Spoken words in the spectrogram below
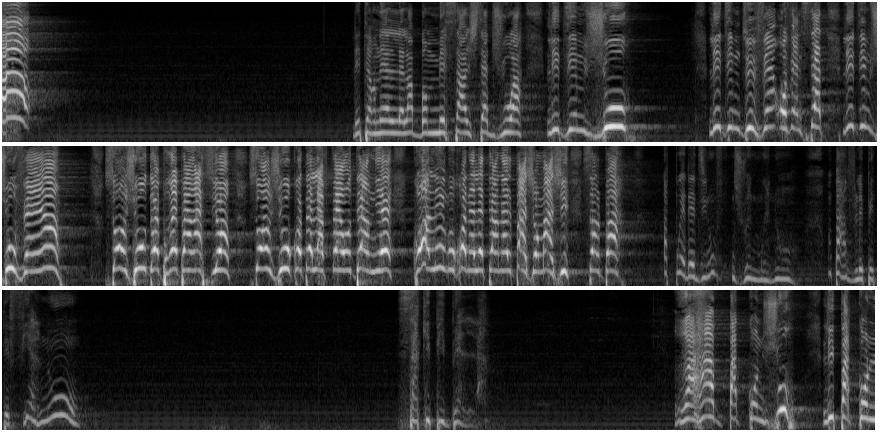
L'Éternel la bon message, cette joie. li dim jou, li dim du 20 au 27, li joue jou 21, son jour de préparation, son jour quand elle a fait au dernier, calling ou connaît l'éternel, pas Jean Magie, sans pas. Après, de dit, nous venons joindre moi, non. On pas voulu péter fiel, nous. Ça qui est belle. Rahab pas de compte jour, li pas de compte.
